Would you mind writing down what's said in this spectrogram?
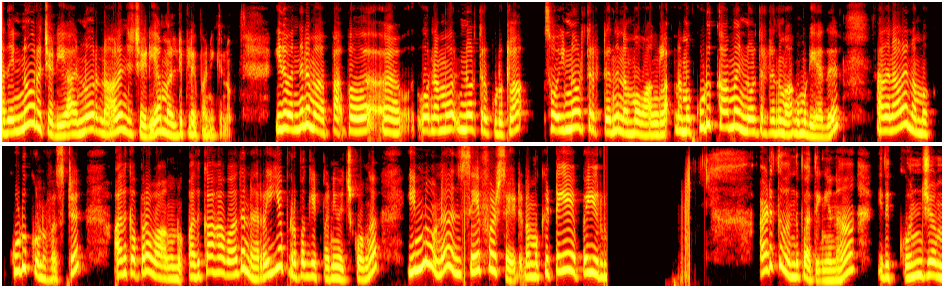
அது இன்னொரு செடியாக இன்னொரு நாலஞ்சு செடியாக மல்டிப்ளை பண்ணிக்கணும். இது வந்து நம்ம ப இப்போ ஒரு நம்ம இன்னொருத்தருக்கு கொடுக்கலாம் ஸோ இன்னொருத்தர்ட்டருந்து நம்ம வாங்கலாம். நம்ம கொடுக்காம இன்னொருத்தர்ட்டருந்து வாங்க முடியாது. அதனால நம்ம கொடுக்கணும் ஃபஸ்ட்டு அதுக்கப்புறம் வாங்கணும். அதுக்காகவாவது நிறைய ப்ரொபகேட் பண்ணி வச்சுக்கோங்க. இன்னொன்று அது சேஃபர் சைடு. நம்ம கிட்டேயே எப்போ அடுத்து வந்து பார்த்தீங்கன்னா, இது கொஞ்சம்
